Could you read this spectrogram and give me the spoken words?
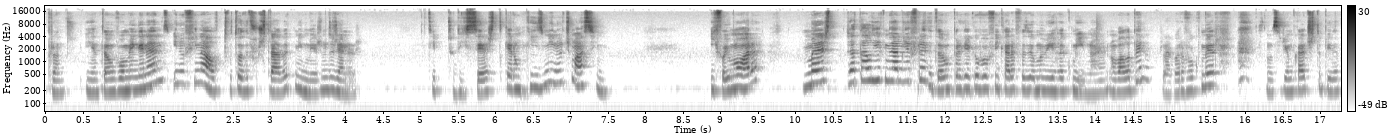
Pronto, e então vou-me enganando e no final estou toda frustrada comigo mesmo, do género Tipo, tu disseste que eram 15 minutos máximo. E foi uma hora, mas já está ali a comida à minha frente, então para que é que eu vou ficar a fazer uma birra comigo, não é? Não vale a pena, já agora vou comer, senão seria um bocado estúpida.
